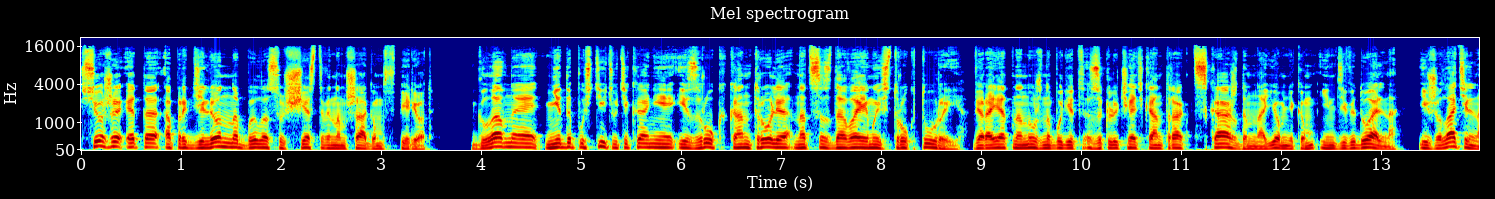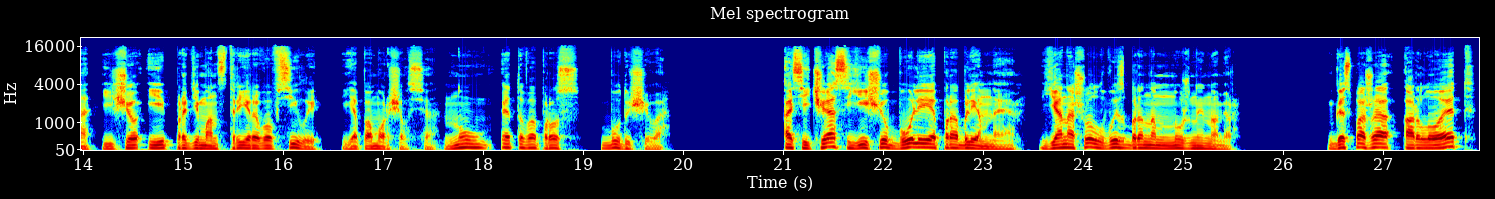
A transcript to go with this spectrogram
Все же это определенно было существенным шагом вперед. Главное, не допустить утекания из рук контроля над создаваемой структурой. Вероятно, нужно будет заключать контракт с каждым наемником индивидуально, и желательно еще и продемонстрировав силы. Я поморщился. Ну, это вопрос будущего. А сейчас еще более проблемное. Я нашел в избранном нужный номер. «Госпожа Арлоэт,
